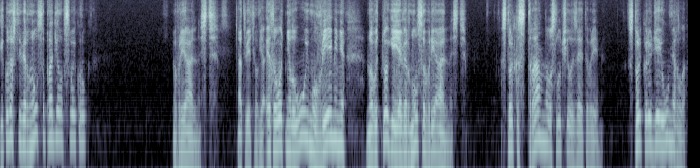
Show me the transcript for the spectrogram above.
И куда ж ты вернулся, проделав свой круг? В реальность, — ответил я. Это отняло уйму времени, но в итоге я вернулся в реальность. Столько странного случилось за это время. Столько людей умерло,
